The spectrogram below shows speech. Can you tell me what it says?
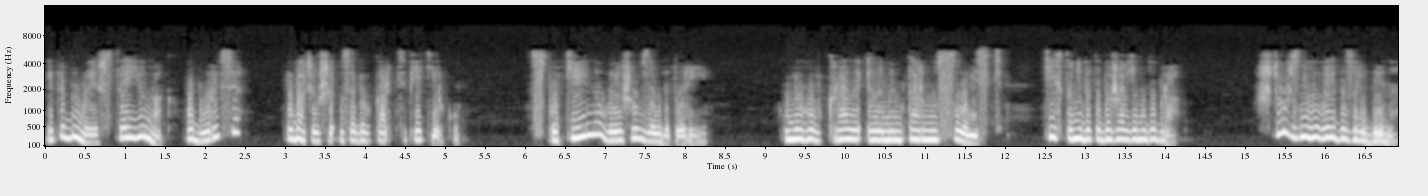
І ти думаєш, цей юнак обурився, побачивши у себе в картці п'ятірку? Спокійно вийшов з аудиторії. У нього вкрали елементарну совість, ті, хто нібито бажав йому добра. Що ж з нього вийде за людина?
